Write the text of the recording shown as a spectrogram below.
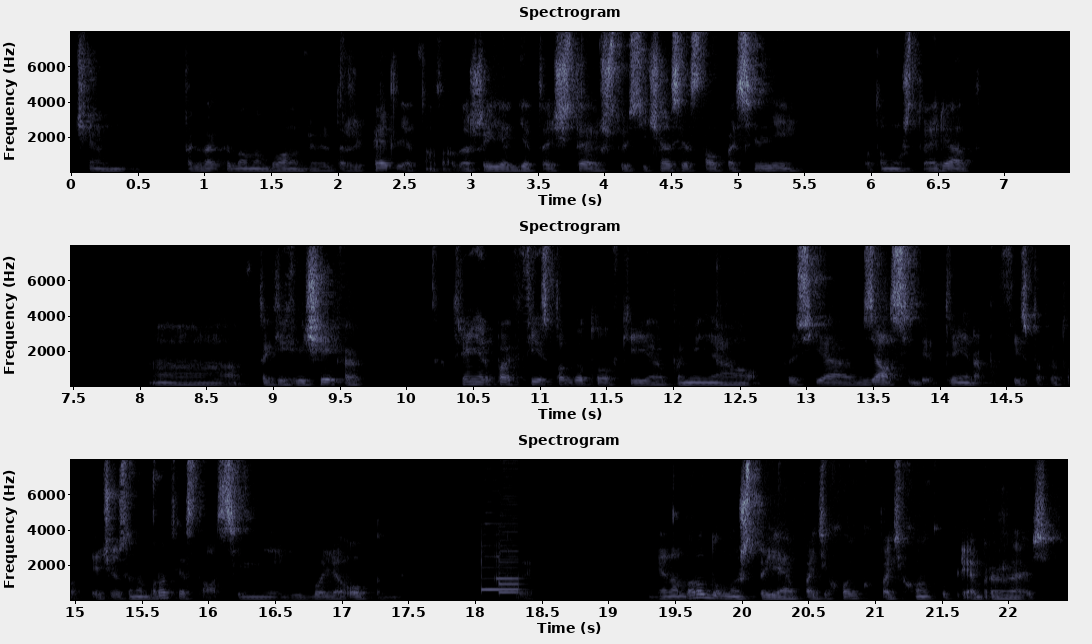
чем тогда, когда она была, например, даже 5 лет назад. Даже я где-то считаю, что сейчас я стал посильнее, потому что ряд э, таких вещей, как тренер по физподготовке я поменял. То есть я взял себе тренера по физподготовке. Я чувствую, наоборот, я стал сильнее и более опытным. Я, наоборот, думаю, что я потихоньку-потихоньку преображаюсь.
